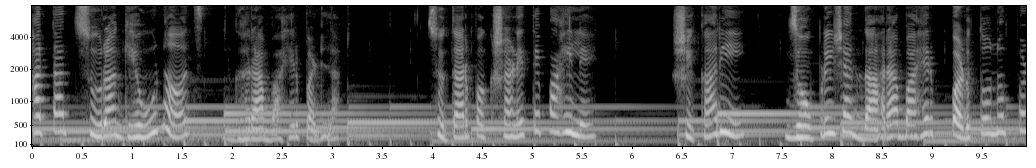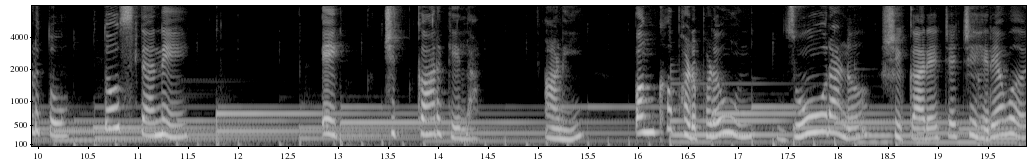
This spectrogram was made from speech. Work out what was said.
हातात सुरा घेऊनच घराबाहेर पडला. सुतार पक्षाने ते पाहिले. शिकारी झोपडीच्या दाराबाहेर पडतो न पडतो तोच त्याने एक चित्कार केला आणि पंख फडफडवून जोरानं शिकाऱ्याच्या चेहऱ्यावर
